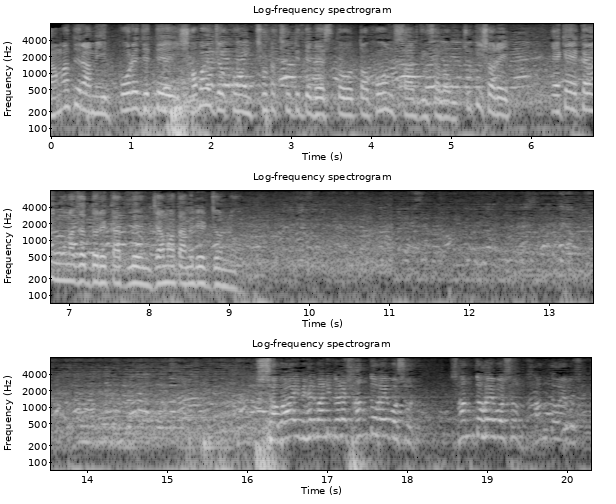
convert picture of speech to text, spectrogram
জামাতের আমির পরে যেতে সবাই যখন ছোটাছুটিতে ব্যস্ত তখন সার্দিস আলম চুটি সরে একা একাই মোনাজাত ধরে কাঁদলেন জামাত আমিরের জন্য। সবাই মেহরবানি করে শান্ত হয়ে বসুন শান্ত হয়ে বসুন শান্ত হয়ে বসুন।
